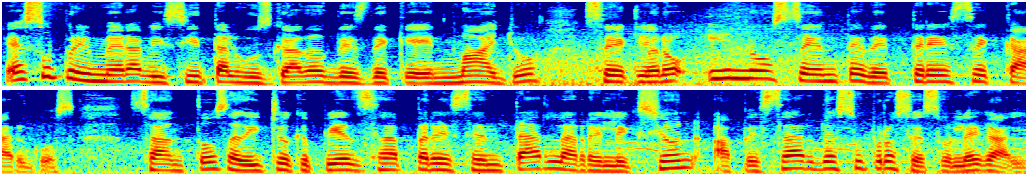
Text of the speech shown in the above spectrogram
Es su primera visita al juzgado desde que en mayo se declaró inocente de 13 cargos. Santos ha dicho que piensa presentar la reelección a pesar de su proceso legal.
